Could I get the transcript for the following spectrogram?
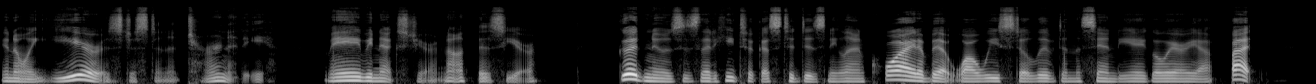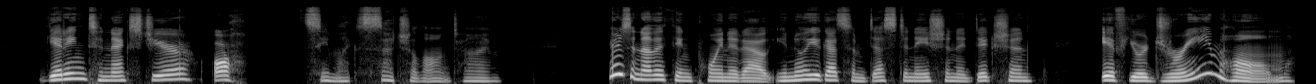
you know, a year is just an eternity. Maybe next year, not this year. Good news is that he took us to Disneyland quite a bit while we still lived in the San Diego area. But getting to next year, oh, it seemed like such a long time. Here's another thing pointed out. You know, you got some destination addiction. If your dream home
